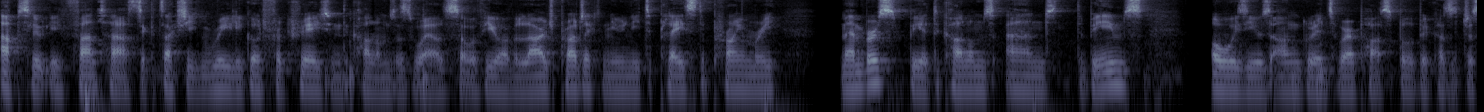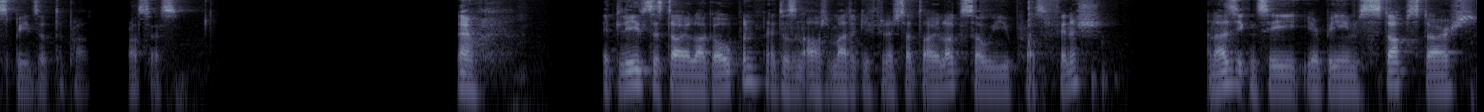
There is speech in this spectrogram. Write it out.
absolutely fantastic. It's actually really good for creating the columns as well. So if you have a large project and you need to place the primary members, be it the columns and the beams, always use on grids where possible because it just speeds up the process. Now, it leaves this dialog open. It doesn't automatically finish that dialog, so you press finish. And as you can see, your beams stop start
